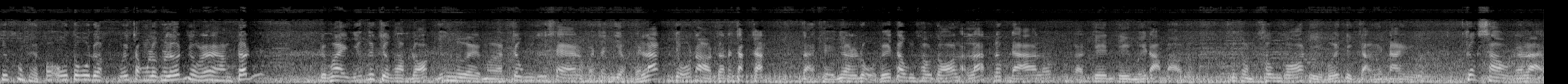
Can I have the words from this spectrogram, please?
chứ không thể có ô tô được với trọng lượng lớn như là hàng tấn vì vậy những cái trường hợp đó những người mà trông giữ xe là phải trách nhiệm phải lát chỗ nào cho nó chắc chắn. Giải thể như là đổ bê tông sau đó là lát lớp đá nó ở trên thì mới đảm bảo được. Chứ còn không có thì với tình trạng hiện nay thì trước sau nó lại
